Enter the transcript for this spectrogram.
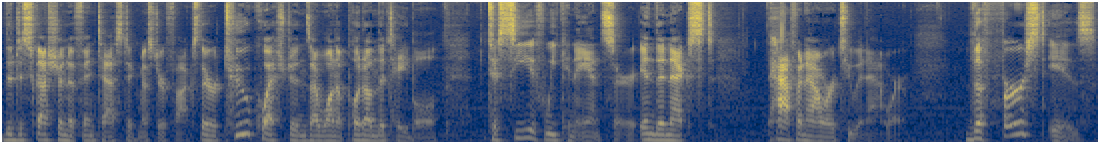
the discussion of Fantastic Mr. Fox, there are two questions I want to put on the table to see if we can answer in the next half an hour to an hour. The first is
